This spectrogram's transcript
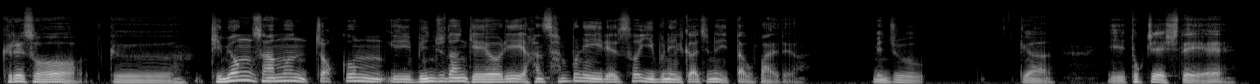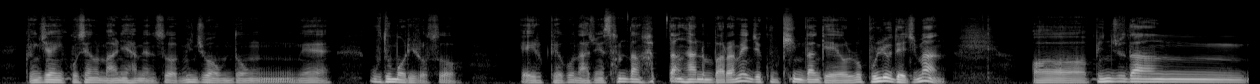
그래서 그 김영삼은 조금 이 민주당 계열이 한 3분의 1에서 2분의 1까지는 있다고 봐야 돼요. 민주 그러니까 이 독재 시대에 굉장히 고생을 많이 하면서 민주화 운동의 우두머리로서 예, 이렇게 하고 나중에 삼당 합당하는 바람에 이제 국힘당 계열로 분류되지만 어 민주당이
